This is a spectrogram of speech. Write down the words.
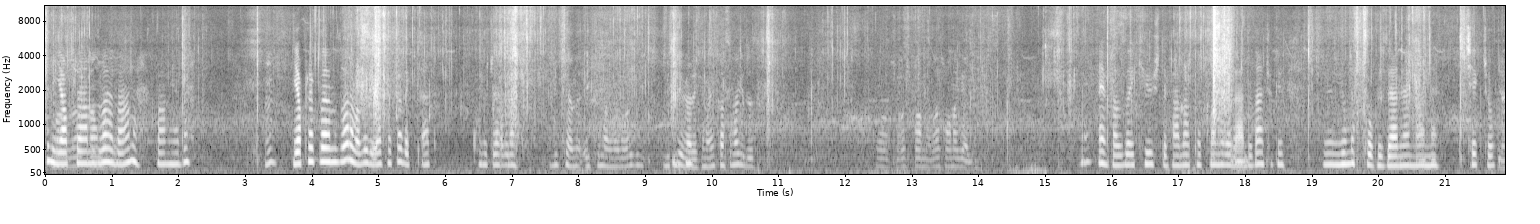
Şimdi yaprağımız var da ama bamyada. Hı? Yapraklarımız var ama böyle yapraklar da artık kuracaklar. Bir tane Ekim ayına doğru bitiyor galiba Ekim ayı. Kasım'a gideceğiz. Yavaş yavaş bamyalar sona geldi. En fazla 2-3 defa daha toplanır herhalde. Daha çünkü e, yumuk çok üzerlerinde anne. Çiçek çok. Ya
